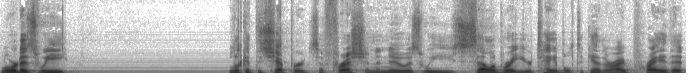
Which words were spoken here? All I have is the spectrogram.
Lord, as we look at the shepherds afresh and anew, as we celebrate your table together, I pray that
